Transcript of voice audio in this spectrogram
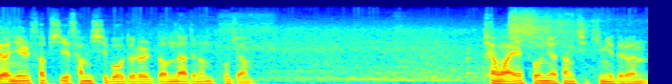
연일 섭씨 35도를 넘나드는 폭염. 평화의 소녀상 지킴이들은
